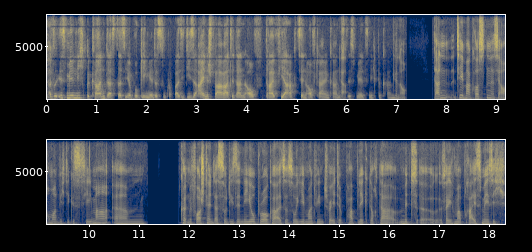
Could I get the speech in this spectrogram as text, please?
also ist mir nicht bekannt, dass das irgendwo ginge, dass du quasi diese eine Sparrate dann auf drei, vier Aktien aufteilen kannst, ja. ist mir jetzt nicht bekannt. Genau. Dann Thema Kosten ist ja auch immer ein wichtiges Thema. Ähm, könnte mir vorstellen, dass so diese Neo-Broker, also so jemand wie ein Trade Republic, doch da mit, äh, sage ich mal, preismäßig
